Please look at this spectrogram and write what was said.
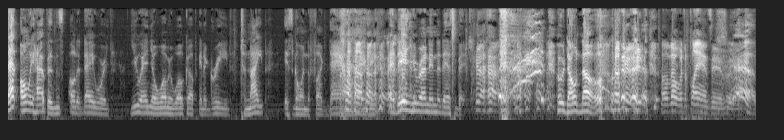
that only happens on a day where you and your woman woke up and agreed tonight is going to fuck down, baby. and then you run into this bitch who don't know. Don't know what the plans is. Yeah.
